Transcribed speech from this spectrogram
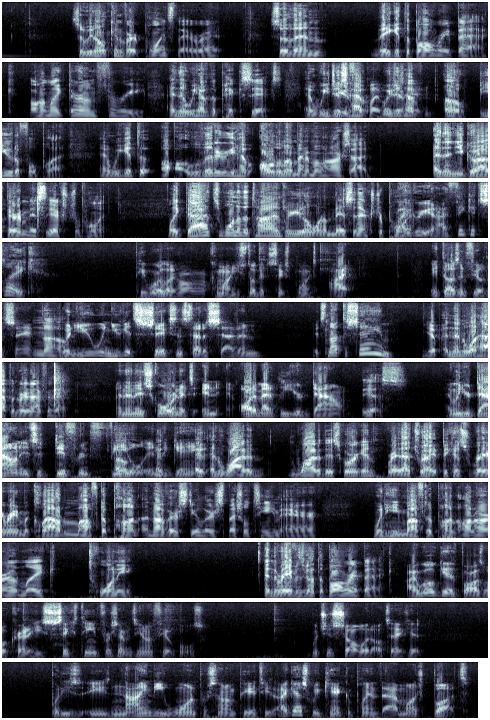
So we don't convert points there, right? So then they get the ball right back on like their own three, and then we have the pick six, and we just Beautiful have we just have Hayden. oh beautiful play, and we get the uh, uh, literally have all the momentum on our side, and then you go out there and miss the extra point. Like that's one of the times where you don't want to miss an extra point. I agree, and I think it's like people are like, "Oh, come on, you still get six points." I, it doesn't feel the same. No. when you when you get six instead of seven, it's not the same. Yep, and then what happened right after that? And then they score, and it's and automatically you're down. Yes, And when you're down, it's a different oh, feel Oh, in and- the game. And, and why did why did they score again? Right, that's right. Because Ray Ray McCloud muffed a punt, another Steelers special team error, when he muffed a punt on our own like twenty, and the Ravens got the ball right back. I will give Boswell credit. He's 16 for 17 on field goals, which is solid. I'll take it. But he's he's 91% on PATs. I guess we can't complain that much, but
